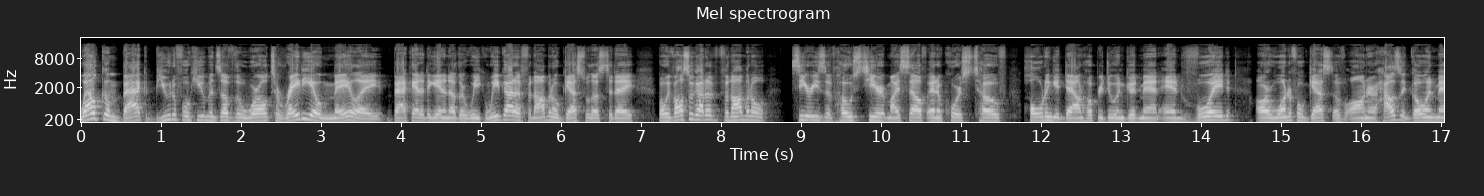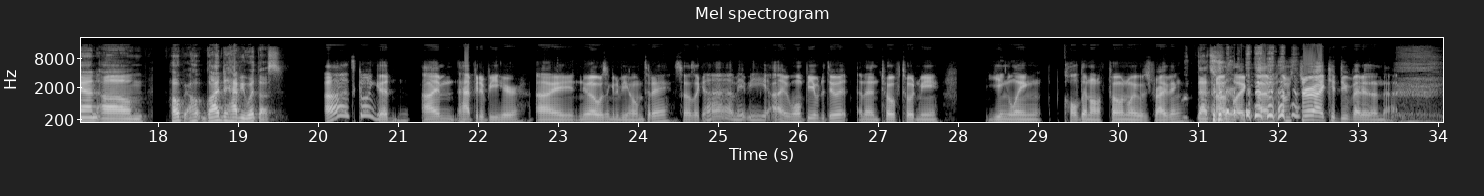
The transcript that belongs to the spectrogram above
Welcome back, beautiful humans of the world, to Radio Melee. Back at it again another week. We've got a phenomenal guest with us today, but we've also got a phenomenal series of hosts here, myself and of course Toph holding it down. Hope you're doing good, man. And Void, our wonderful guest of honor. How's it going, man? Um, hope, glad to have you with us. Uh, it's going good. I'm happy to be here. I knew I wasn't going to be home today, so I was like, ah, maybe I won't be able to do it. And then Toph told me Yuengling called in on a phone while he was driving. That's I was like, I'm, I'm sure I could do better than that.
